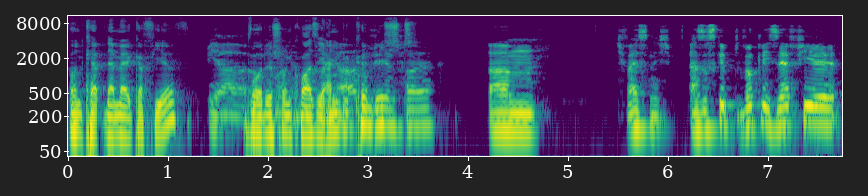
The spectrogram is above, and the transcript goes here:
und Captain America 4 ja, wurde schon quasi angekündigt. Ähm, ich weiß nicht. Also es gibt wirklich sehr viel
